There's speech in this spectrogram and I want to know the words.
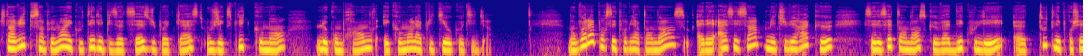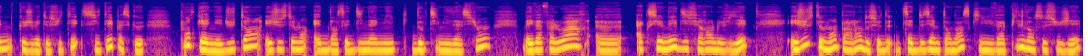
je t'invite tout simplement à écouter l'épisode 16 du podcast où j'explique comment le comprendre et comment l'appliquer au quotidien. Donc voilà pour cette première tendance. Elle est assez simple, mais tu verras que c'est de cette tendance que va découler euh, toutes les prochaines que je vais te citer, parce que pour gagner du temps et justement être dans cette dynamique d'optimisation, bah, il va falloir euh, actionner différents leviers. Et justement, parlant de, de cette deuxième tendance qui va pile dans ce sujet,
